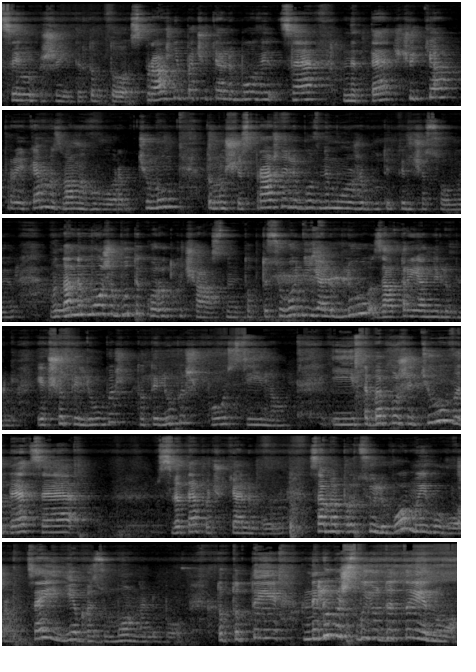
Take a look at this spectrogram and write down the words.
цим жити. Тобто справжнє почуття любові це не те чуття, про яке ми з вами говоримо. Чому? Тому що справжня любов не може бути тимчасовою, вона не може бути короткочасною. Тобто сьогодні я люблю, завтра я не люблю. Якщо ти любиш, то ти любиш постійно. І тебе по життю веде це святе почуття любові. Саме про цю любов ми і говоримо. Це і є безумовна любов. Тобто ти не любиш свою дитину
